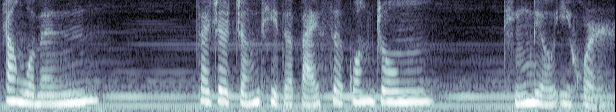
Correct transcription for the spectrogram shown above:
让我们在这整体的白色光中停留一会儿。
